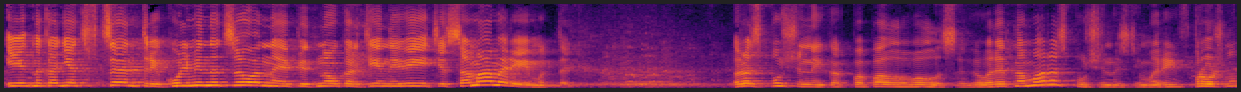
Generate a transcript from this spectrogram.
И, наконец, в центре кульминационное пятно картины, видите, сама Мария Магдалина. Распущенные, как попало волосы, говорят нам о распущенности Марии в прошлом.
